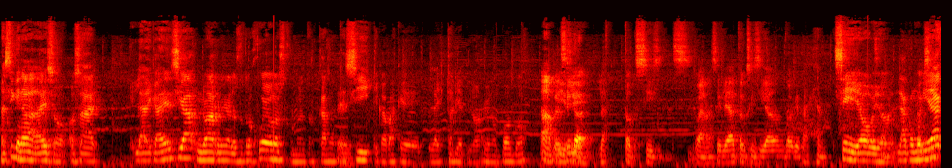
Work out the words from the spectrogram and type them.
Así que nada, eso. O sea, la decadencia no arruina los otros juegos, como en otros casos que Sí. que capaz que la historia te lo arruina un poco. Ah, pero sí, sí. la- toxic... Bueno, si le da toxicidad a un toque también. Sí, obvio. La comunidad,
